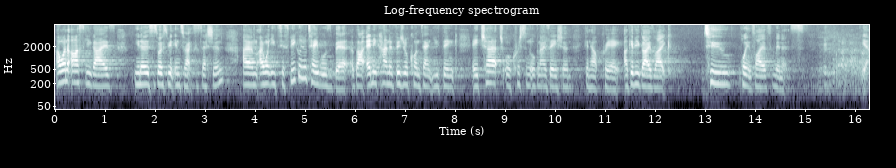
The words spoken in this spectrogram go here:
I want to ask you guys, you know, this is supposed to be an interactive session. Um, I want you to speak on your tables a bit about any kind of visual content you think a church or Christian organization can help create. I'll give you guys like 2.5 minutes. yeah.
